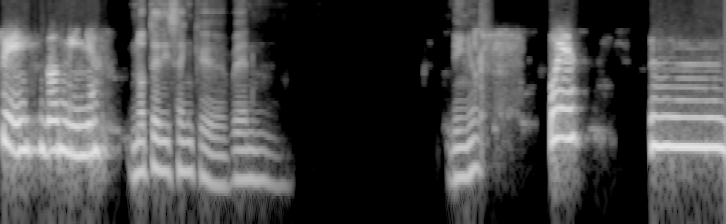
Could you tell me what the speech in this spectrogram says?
Sí, dos niñas. ¿No te dicen que ven niños? Pues, mm,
